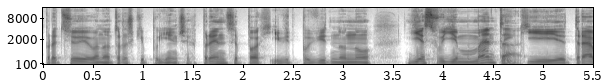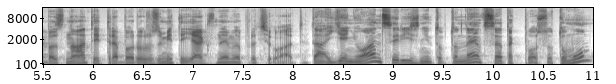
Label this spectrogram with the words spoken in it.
працює вона трошки по інших принципах, і відповідно ну, є свої моменти, Так. які треба знати, і треба розуміти, як з ними працювати. Так, є нюанси різні, тобто не все так просто. Тому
